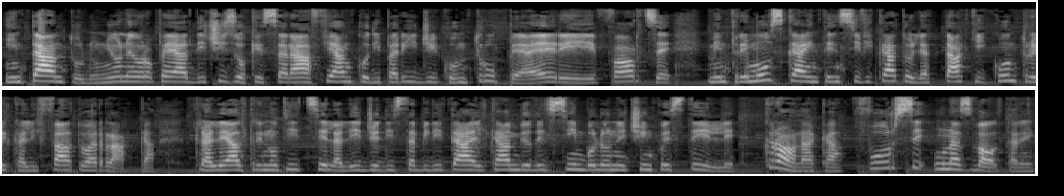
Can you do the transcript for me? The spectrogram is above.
Intanto l'Unione Europea ha deciso che sarà a fianco di Parigi con truppe, aeree e forze, mentre Mosca ha intensificato gli attacchi contro il califfato a Raqqa. Tra le altre notizie la legge di stabilità e il cambio del simbolo nei 5 Stelle. Cronaca, forse una svolta nel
